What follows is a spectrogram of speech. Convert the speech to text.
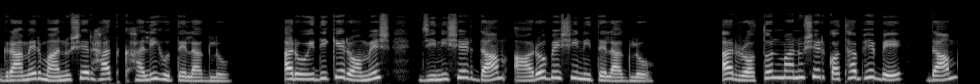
গ্রামের মানুষের হাত খালি হতে লাগল। আর ওইদিকে রমেশ জিনিসের দাম আরও বেশি নিতে লাগল। আর রতন মানুষের কথা ভেবে দাম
